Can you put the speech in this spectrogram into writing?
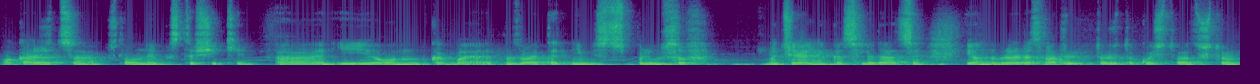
окажутся условные поставщики. Э, и он как бы это называет одним из плюсов материальной консолидации. И он, например, рассматривает тоже такую ситуацию, что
